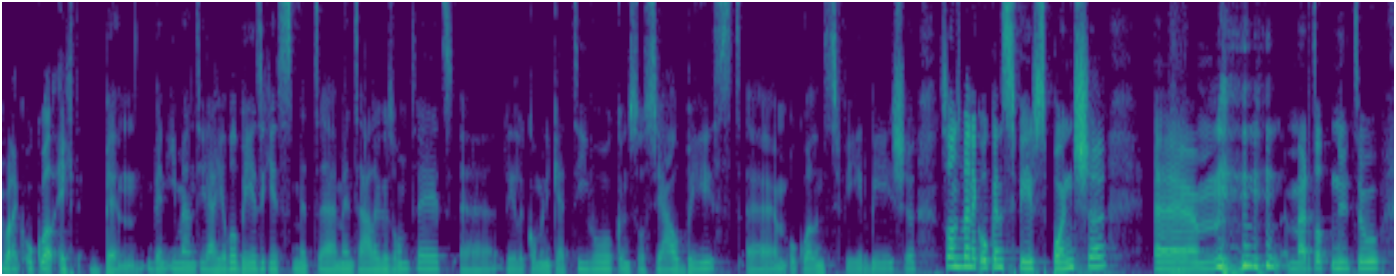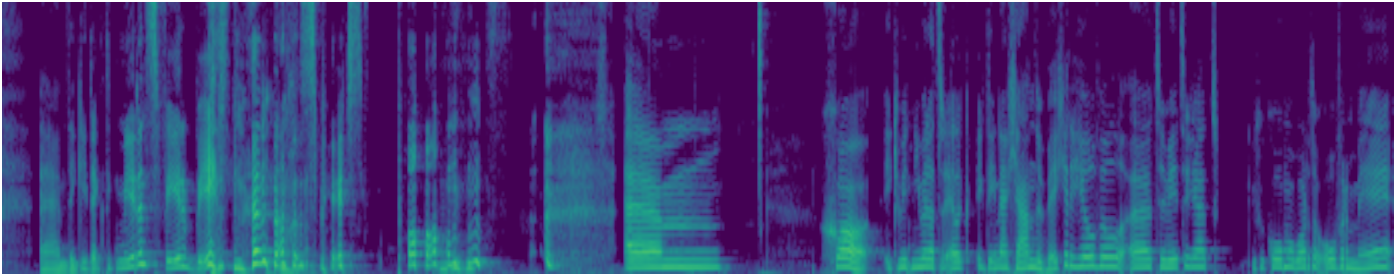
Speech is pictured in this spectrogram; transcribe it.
wat ik ook wel echt ben. Ik ben iemand die daar heel veel bezig is met eh, mentale gezondheid. eh, redelijk communicatief ook. Een sociaal beest. ehm, ook wel een sfeerbeestje. Soms ben ik ook een sfeersponsje. Ehm, maar tot nu toe ehm, denk ik dat ik meer een sfeerbeest ben dan een sfeerspons. Goh, ik weet niet wat er eigenlijk... Ik denk dat gaandeweg er heel veel eh, te weten gaat gekomen worden over mij.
